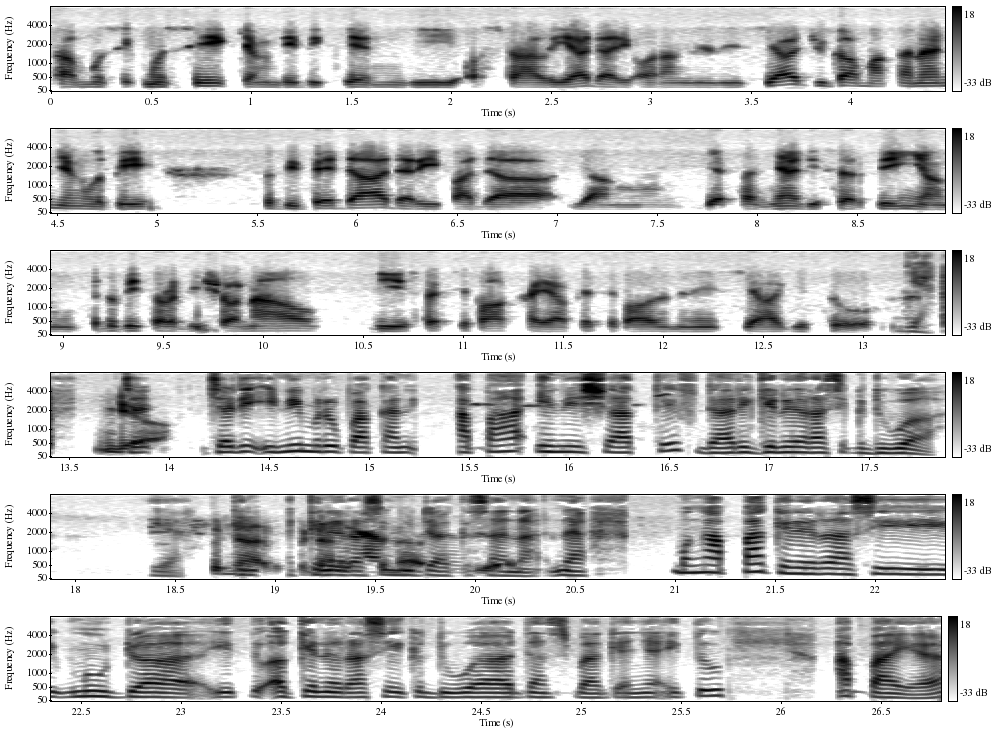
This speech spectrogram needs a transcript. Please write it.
uh, musik-musik yang dibikin di Australia dari orang Indonesia juga makanan yang lebih lebih beda daripada yang biasanya di serving yang lebih tradisional di festival kayak festival Indonesia gitu. Ya. Ya, Ja- Jadi ini merupakan apa inisiatif dari generasi kedua, ya, Benar, benar, generasi benar, muda ke sana. Nah, mengapa generasi muda itu, eh, generasi kedua dan sebagainya itu apa ya?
